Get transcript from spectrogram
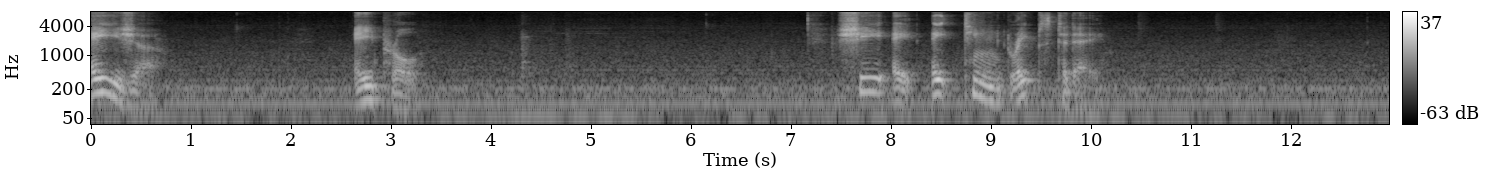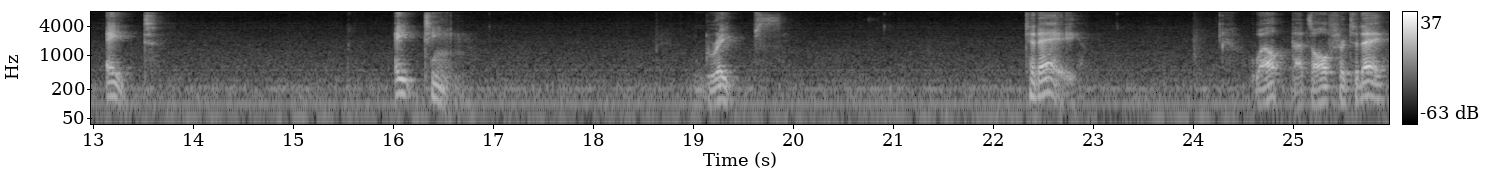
Asia. April. She ate 18 grapes today. Eight. Eighteen. Grapes. Today. Well, that's all for today.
